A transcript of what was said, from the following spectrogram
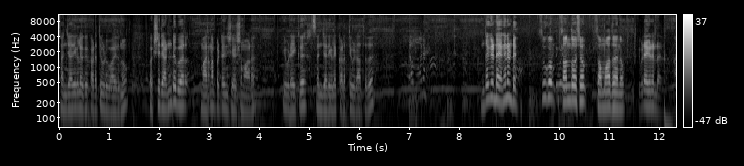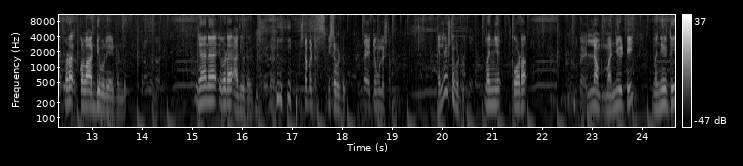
സഞ്ചാരികളെയൊക്കെ കടത്തിവിടുമായിരുന്നു. പക്ഷെ രണ്ട് പേർ മരണപ്പെട്ടതിന് ശേഷമാണ് ഇവിടേക്ക് സഞ്ചാരികളെ കടത്തിവിടാത്തത്. എന്തൊക്കെയുണ്ട്? എങ്ങനെയുണ്ട്? സുഖം സന്തോഷം സമാധാനം. ഇവിടെ എങ്ങനെയുണ്ടായിരുന്നു? ഇവിടെ കൊള്ള അടിപൊളിയായിട്ടുണ്ട്. ഞാൻ ഇവിടെ ആദ്യമായിട്ടുണ്ട് ഇഷ്ടപ്പെട്ടു? ഇഷ്ടപ്പെട്ടു. എന്താ ഏറ്റവും കൂടുതൽ ഇഷ്ടം? എല്ലാം ഇഷ്ടപ്പെട്ടു. മഞ്ഞ് കോട. എല്ലാം മഞ്ഞ് കിട്ടി. മഞ്ഞ് കിട്ടി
